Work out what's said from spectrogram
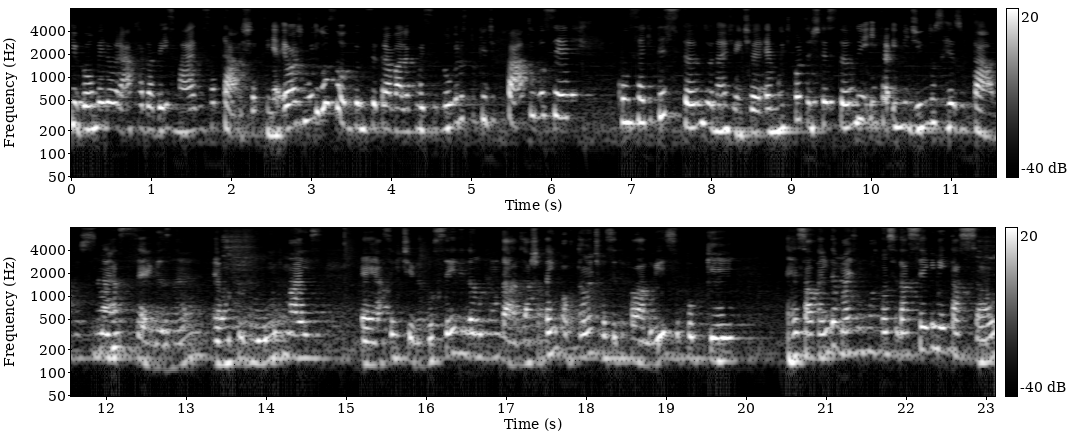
que vão melhorar cada vez mais essa taxa. Assim, eu acho muito gostoso quando você trabalha com esses números, porque de fato você consegue testando, né, gente? É, é muito importante testando e, e, medindo os resultados. Não né? é às cegas, né? É uma coisa muito mais é, assertiva. Você lidando com dados. Acho até importante você ter falado isso, porque ressalta ainda mais a importância da segmentação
